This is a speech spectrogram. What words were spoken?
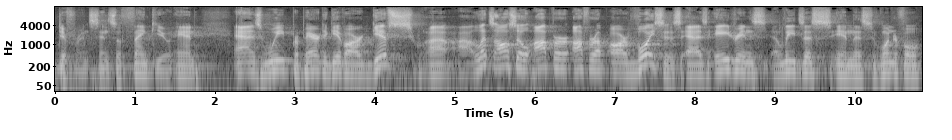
difference. And so, thank you. And as we prepare to give our gifts, uh, uh, let's also offer, offer up our voices as Adrian leads us in this wonderful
